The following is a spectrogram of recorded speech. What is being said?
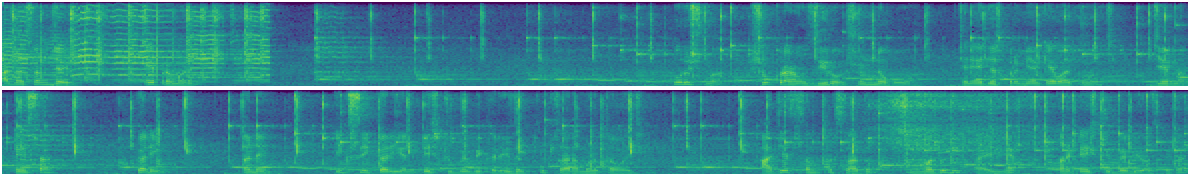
આગળ સમજાય એ પ્રમાણે પુરુષમાં શુક્રાણુ ઝીરો શૂન્ય હોવા જેને એજસ્પ્રમિયા કહેવાતું હોય છે, જેમાં ટેસા કરી અને ઇક્સી કરી અને ટેસ્ટ ટુ બેબી કરી રિઝલ્ટ ખૂબ સારા મળતા હોય છે. આજે સંપર્ક સાધો મધુદીપ આઈવીએફ અને ટેસ્ટ ટુ બેબી હોસ્પિટલ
